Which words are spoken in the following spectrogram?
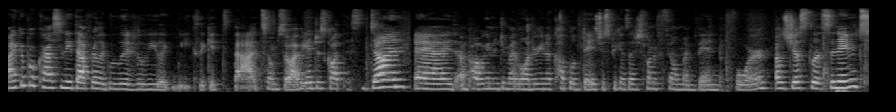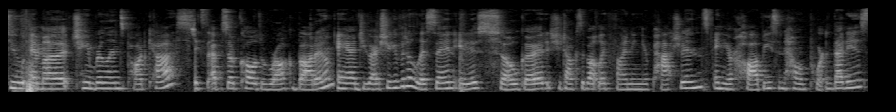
I could procrastinate that for like literally like weeks. Like it's bad. So I'm so happy I just got this done and I'm probably going to do my laundry in a couple of days just because I just want to film my been before. I was just listening to Emma Chamberlain's podcast. It's the episode called Rock Bottom, and you guys should give it a listen. It is so good. She talks about like finding your passions and your hobbies and how important that is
